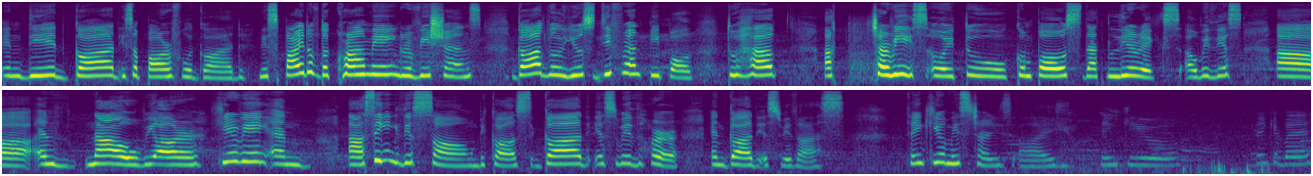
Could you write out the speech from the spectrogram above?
Indeed, God is a powerful God. Despite of the cramming revisions, God will use different people to help uh, Charis or to compose that lyrics uh, with this. Uh, and now we are hearing and uh, singing this song because God is with her and God is with us. Thank you, Miss Charis. Ay, thank you. Thank you, Be.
